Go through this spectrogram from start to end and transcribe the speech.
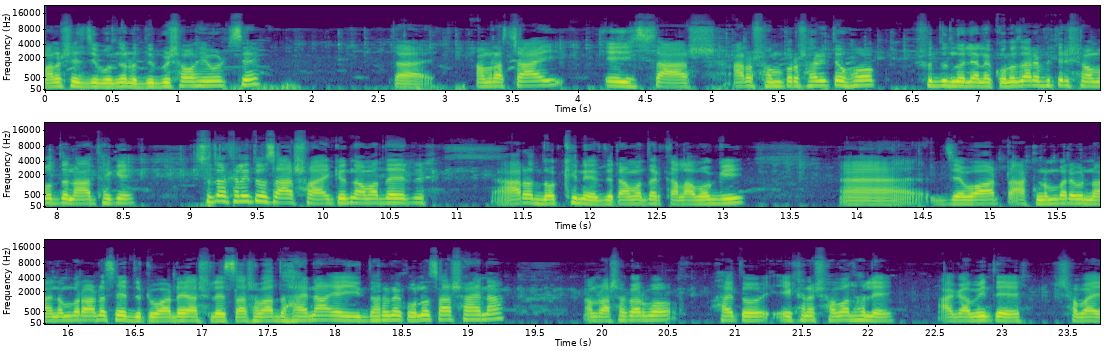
মানুষের জীবন যেন দুর্বিষহ হয়ে উঠছে। তাই আমরা চাই এই চাষ আরও সম্প্রসারিত হোক, শুধু নলিয়ানা কোলোজারের ভিতরে সীমাবদ্ধ না থেকে সুতাখালিতেও চাষ হয়, কিন্তু আমাদের আরও দক্ষিণে যেটা আমাদের কালাবগি যে ওয়ার্ড আট নম্বর এবং নয় নম্বর ওয়ার্ড আছে দুটো ওয়ার্ডে আসলে চাষাবাদ হয় না, এই ধরনের কোনো চাষ হয় না। আমরা আশা করব হয়তো এখানে সবল হলে আগামীতে সবাই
